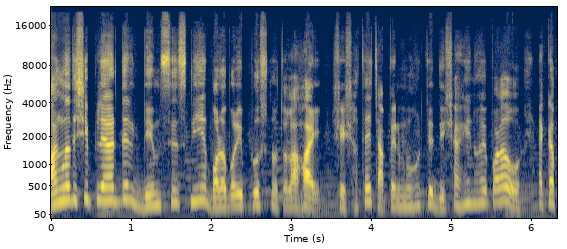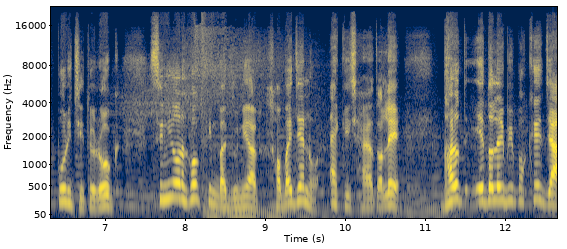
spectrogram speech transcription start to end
বাংলাদেশি প্লেয়ারদের গেম সেন্স নিয়ে বরাবরই প্রশ্ন তোলা হয়। সে সাথে চাপের মুহূর্তে দিশাহীন হয়ে পড়াও একটা পরিচিত রোগ। সিনিয়র হোক কিংবা জুনিয়র সবাই যেন একই ছায়াতলে ভারত এ দলের বিপক্ষে যা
